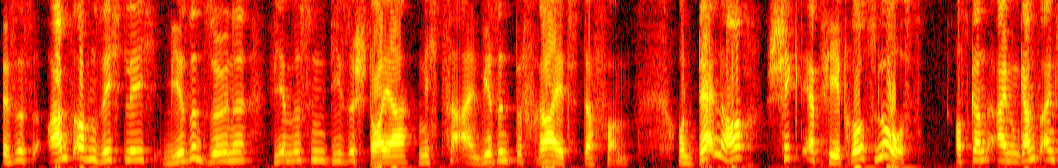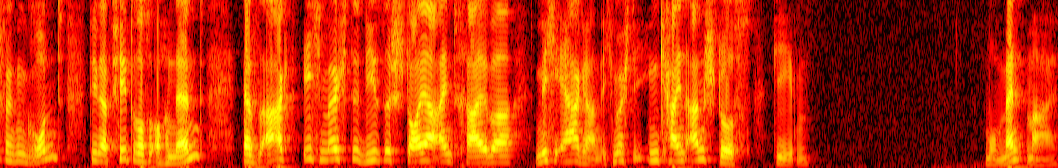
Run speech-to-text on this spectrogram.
es ist ganz offensichtlich, wir sind Söhne, wir müssen diese Steuer nicht zahlen. Wir sind befreit davon. Und dennoch schickt er Petrus los. Aus einem ganz einfachen Grund, den er Petrus auch nennt. Er sagt, ich möchte diese Steuereintreiber nicht ärgern. Ich möchte ihnen keinen Anstoß geben. Moment mal.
